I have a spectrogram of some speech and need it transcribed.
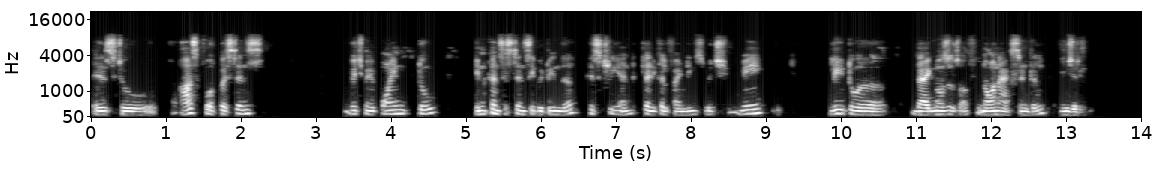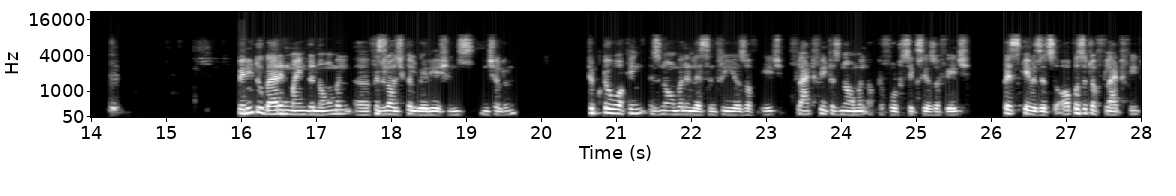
is to ask for questions which may point to inconsistency between the history and clinical findings, which may lead to a diagnosis of non-accidental injury. We need to bear in mind the normal uh, physiological variations in children. Tiptoe walking is normal in less than three years of age. Flat feet is normal up to four to six years of age. Pes cavus, the opposite of flat feet,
